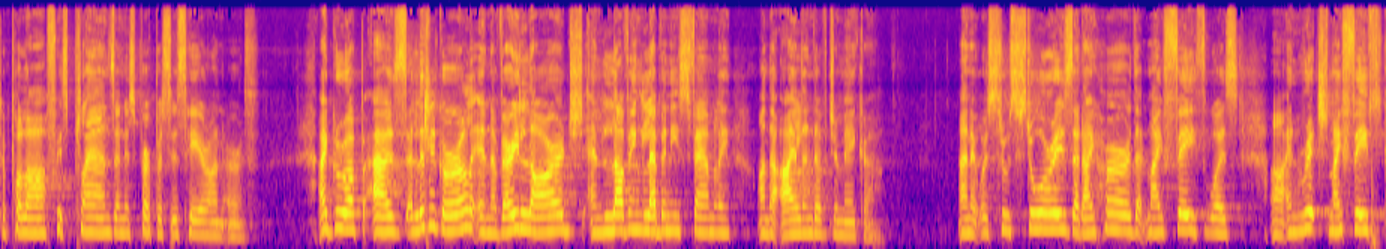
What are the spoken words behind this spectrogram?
to pull off His plans and His purposes here on earth. I grew up as a little girl in a very large and loving Lebanese family on the island of Jamaica. And it was through stories that I heard that my faith was uh, enriched. My faith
